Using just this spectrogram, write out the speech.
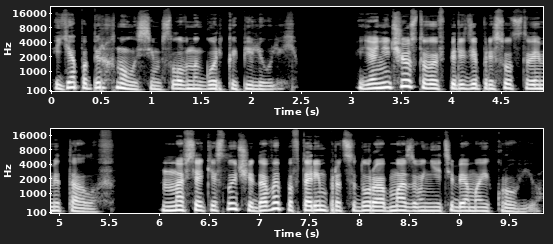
и я поперхнулась им, словно горькой пилюлей. «Я не чувствую впереди присутствия металлов. На всякий случай давай повторим процедуру обмазывания тебя моей кровью.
